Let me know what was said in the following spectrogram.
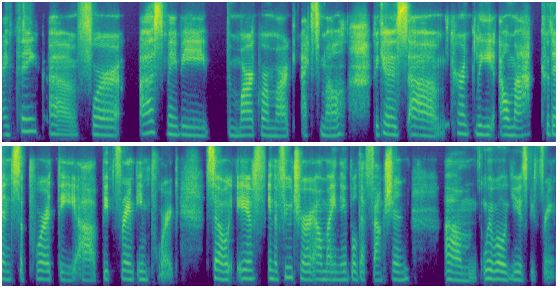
I think uh, for us, maybe the MARC or MARC XML, because um, currently Alma couldn't support the uh, BibFrame import. So if in the future Alma enable that function, um, we will use BibFrame.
